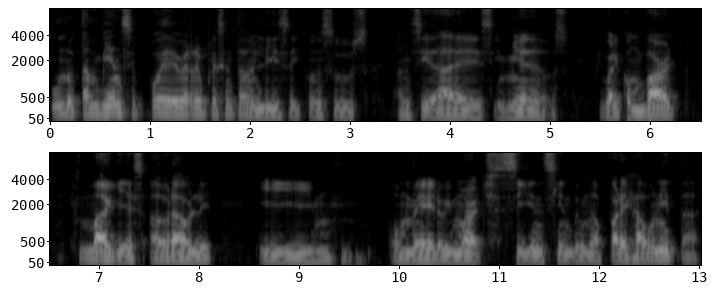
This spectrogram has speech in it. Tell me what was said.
uno también se puede ver representado en Lisa y con sus ansiedades y miedos. Igual con Bart, Maggie es adorable y Homero y March siguen siendo una pareja bonita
